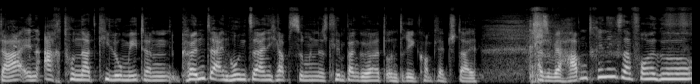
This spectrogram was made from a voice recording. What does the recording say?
da in 800 Kilometern könnte ein Hund sein. Ich habe es zumindest klimpern gehört und dreh komplett steil. Also wir haben Trainingserfolge.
